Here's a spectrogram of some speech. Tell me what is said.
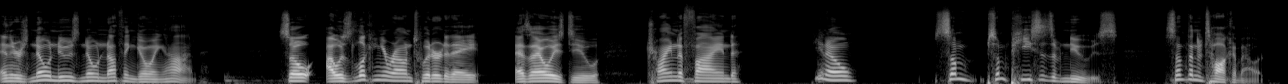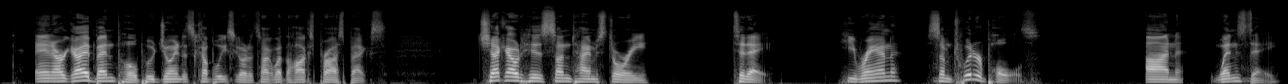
and there's no news, no nothing going on. So I was looking around Twitter today, as I always do, trying to find, you know, some some pieces of news, something to talk about. And our guy Ben Pope, who joined us a couple weeks ago to talk about the Hawks prospects, check out his Sun Times story today. He ran some Twitter polls on Wednesday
